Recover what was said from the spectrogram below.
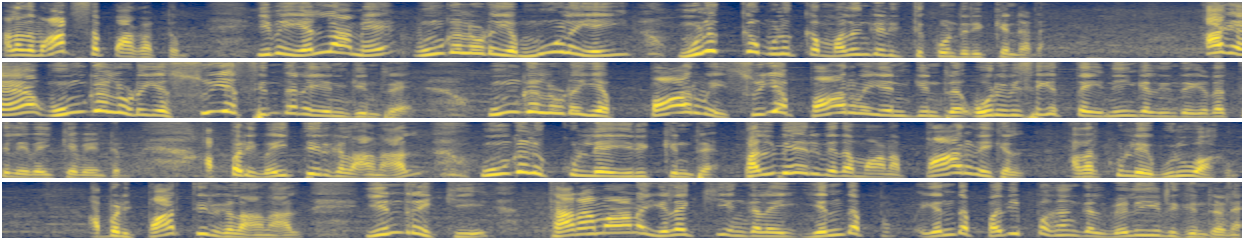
அல்லது வாட்ஸ்அப் ஆகட்டும் இவை எல்லாமே உங்களுடைய மூளையை முழுக்க முழுக்க மழுங்கடித்து கொண்டிருக்கின்றன. ஆக உங்களுடைய சுய சிந்தனை என்கின்ற உங்களுடைய பார்வை சுய பார்வை என்கின்ற ஒரு விஷயத்தை நீங்கள் இந்த இடத்திலே வைக்க வேண்டும். அப்படி வைத்தீர்களானால் உங்களுக்குள்ளே இருக்கின்ற பல்வேறு விதமான பார்வைகள் அதற்குள்ளே உருவாகும். அப்படி பார்த்தீர்களானால் இன்றைக்கு தரமான இலக்கியங்களை எந்த எந்த பதிப்பகங்கள் வெளியிடுகின்றன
